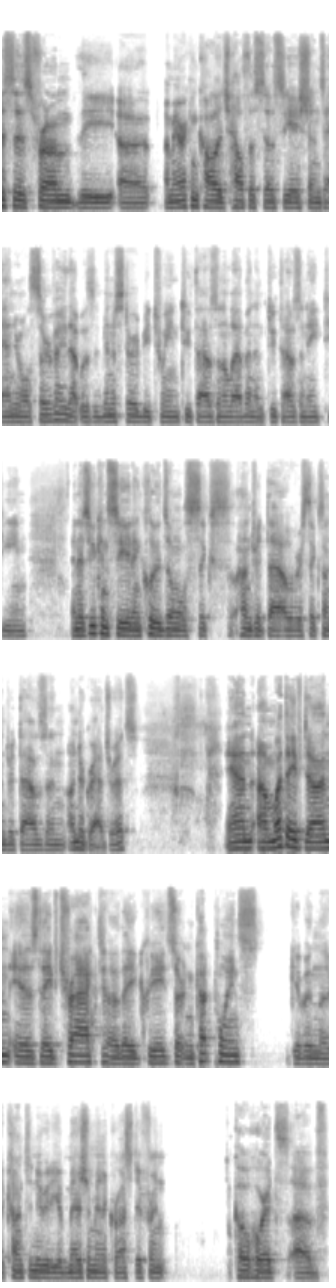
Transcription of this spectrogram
this is from the uh, American College Health Association's annual survey that was administered between 2011 and 2018. And as you can see, it includes almost 600, over 600,000 undergraduates. And um, what they've done is they've tracked, uh, they create certain cut points given the continuity of measurement across different cohorts of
